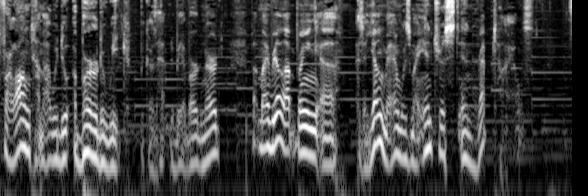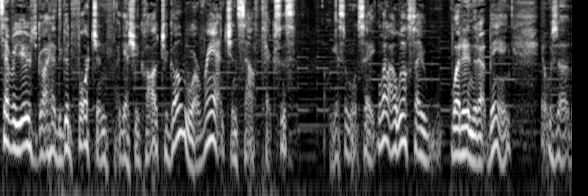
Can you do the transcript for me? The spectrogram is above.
for a long time, I would do a bird a week because I happen to be a bird nerd. But my real upbringing uh, as a young man was my interest in reptiles. Several years ago, I had the good fortune, I guess you'd call it, to go to a ranch in South Texas. I guess I won't say, well, I will say what it ended up being. It was a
